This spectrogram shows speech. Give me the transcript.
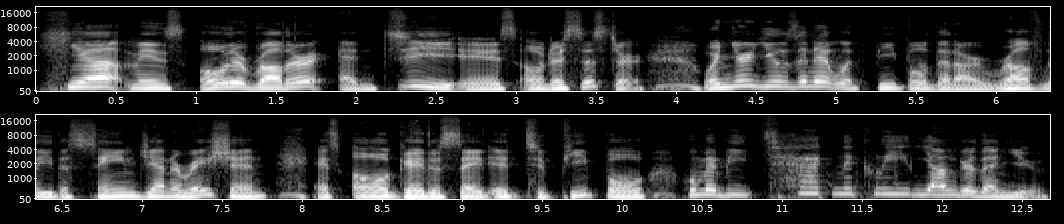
hia means older brother and ji is older sister, when you're using it with people that are roughly the same generation, it's okay to say it to people who may be technically younger than you.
